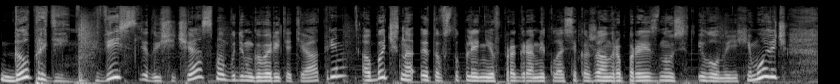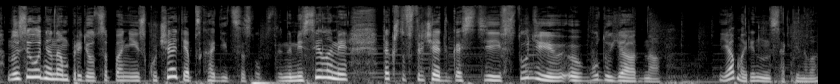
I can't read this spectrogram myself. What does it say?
Добрый день. Весь следующий час мы будем говорить о театре. Обычно это вступление в программе «Классика жанра» произносит Илона Ехимович, но сегодня нам придется по ней скучать и обсходиться собственными силами, так что встречать гостей в студии э, буду я одна. Я Марина Насардинова.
